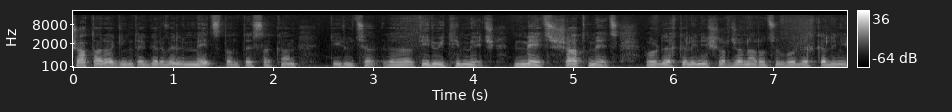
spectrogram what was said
շատ արագ ինտեգրվել մեծ տնտեսական տիրույթի մեջ, մեծ, շատ մեծ, որտեղ կլինի շրջանառություն, որտեղ կլինի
